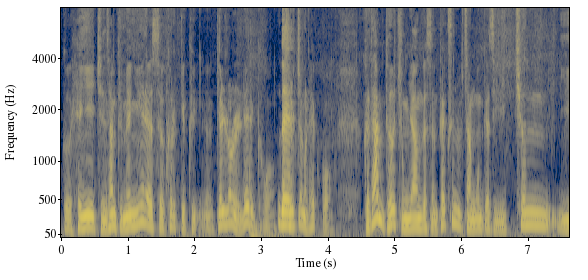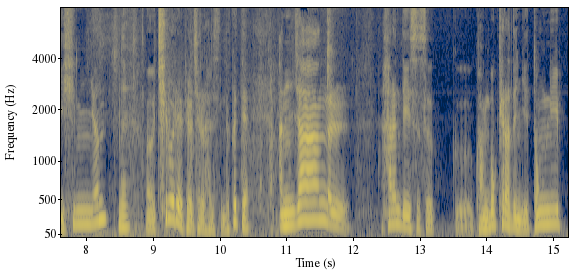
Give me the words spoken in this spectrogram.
그 행위 진상규명위원회에서 그렇게 그, 결론을 내렸고 네. 결정을 했고 그다음 더 중요한 것은 백선엽 장군께서 2020년 네. 어, 7월에 별세를 하셨습니다. 그때 안장을 하는 데 있어서 그 광복회라든지 독립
